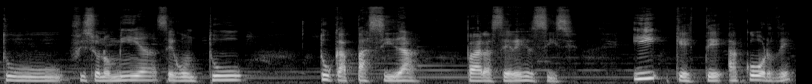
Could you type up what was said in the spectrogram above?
tu fisonomía, según tu, tu capacidad para hacer ejercicio y que esté acorde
